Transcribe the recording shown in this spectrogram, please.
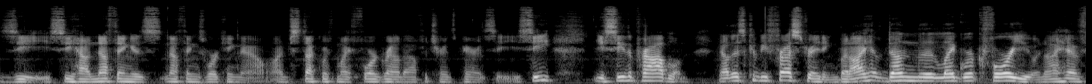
Z. You see how nothing is nothing's working now. I'm stuck with my foreground alpha transparency. You see, you see the problem. Now this can be frustrating, but I have done the legwork for you, and I have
